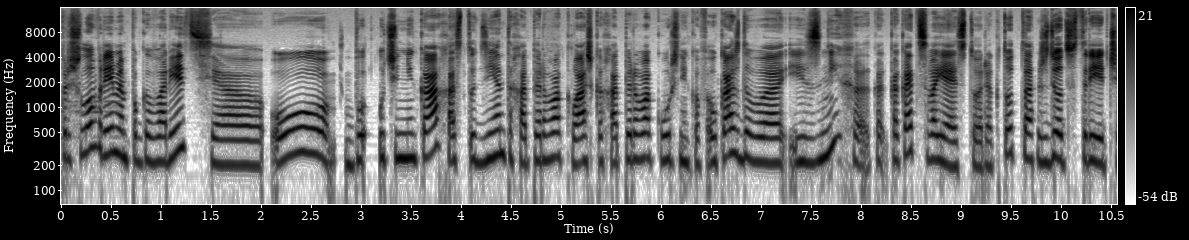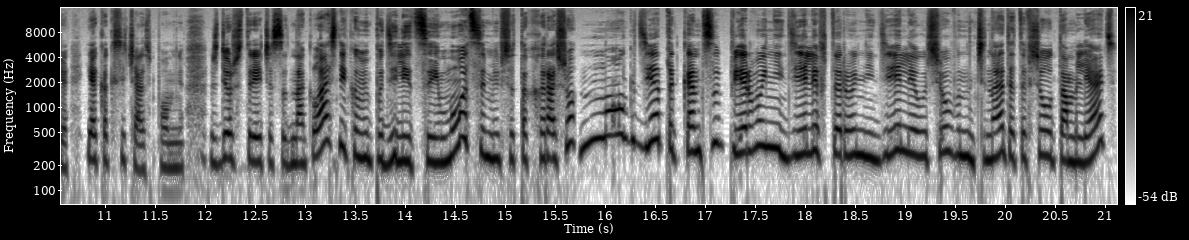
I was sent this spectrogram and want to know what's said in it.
Пришло время поговорить э, о учениках, о студентах, о первоклашках, о первокурсниках. У каждого из них э, какая-то своя история. Кто-то ждет встречи, я как сейчас помню, ждешь встречи с одноклассниками, поделиться эмоциями, все так хорошо, но где-то к концу первой недели, второй недели учебы начинает это все утомлять,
